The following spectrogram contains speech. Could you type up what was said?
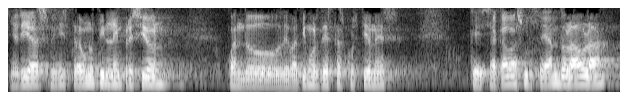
Señorías, ministra, uno tiene la impresión, cuando debatimos de estas cuestiones, que se acaba surfeando la ola,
